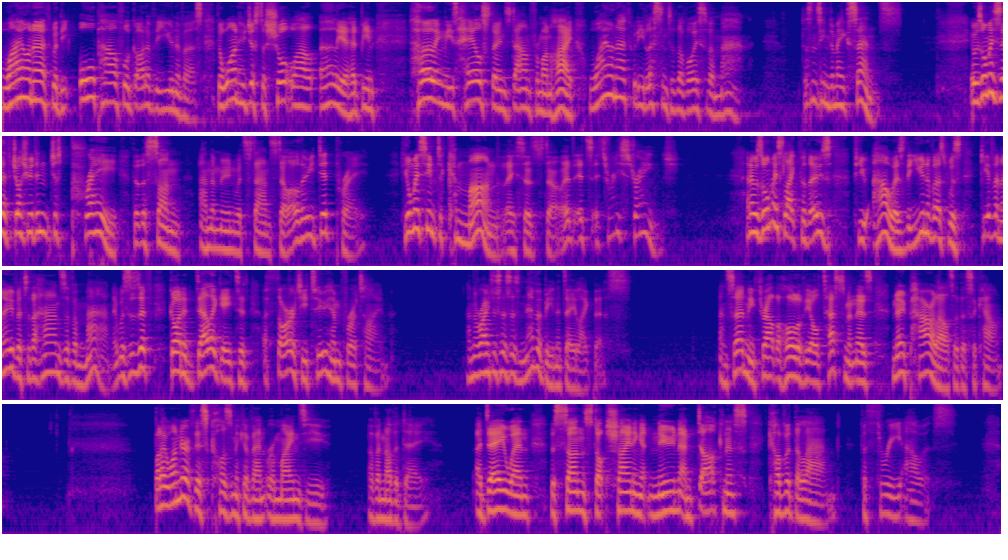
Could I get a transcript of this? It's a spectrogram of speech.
Why on earth would the all powerful God of the universe, the one who just a short while earlier had been hurling these hailstones down from on high, why on earth would he listen to the voice of a man? Doesn't seem to make sense. It was almost as if Joshua didn't just pray that the sun and the moon would stand still, although he did pray. He almost seemed to command that they stood still. It, it's, it's really strange. And it was almost like for those few hours, the universe was given over to the hands of a man. It was as if God had delegated authority to him for a time. And the writer says there's never been a day like this. And certainly throughout the whole of the Old Testament, there's no parallel to this account. But I wonder if this cosmic event reminds you of another day. A day when the sun stopped shining at noon and darkness covered the land for three hours.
